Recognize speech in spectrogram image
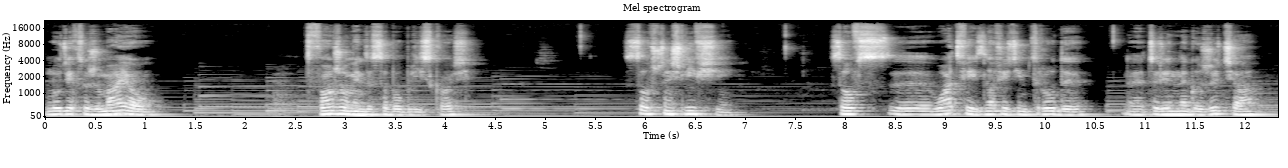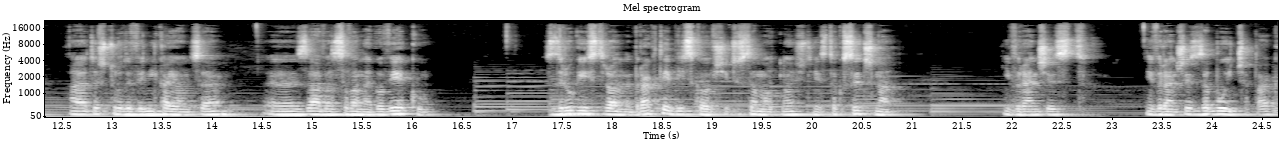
Ludzie, którzy mają, tworzą między sobą bliskość, są szczęśliwsi, są y, łatwiej znosić im trudy y, codziennego życia, ale też trudy wynikające y, z zaawansowanego wieku. Z drugiej strony, brak tej bliskości czy samotność jest toksyczna i wręcz jest i wręcz jest zabójcza, tak?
